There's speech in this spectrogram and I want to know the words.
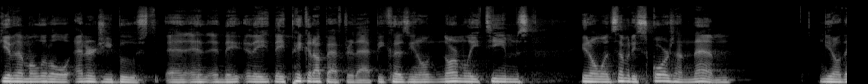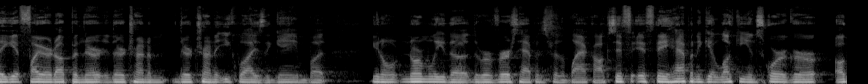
give them a little energy boost and, and, and they, they they pick it up after that because you know normally teams, you know, when somebody scores on them, you know they get fired up and they're they're trying to they're trying to equalize the game. But you know normally the the reverse happens for the blackhawks. If if they happen to get lucky and score a, a,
